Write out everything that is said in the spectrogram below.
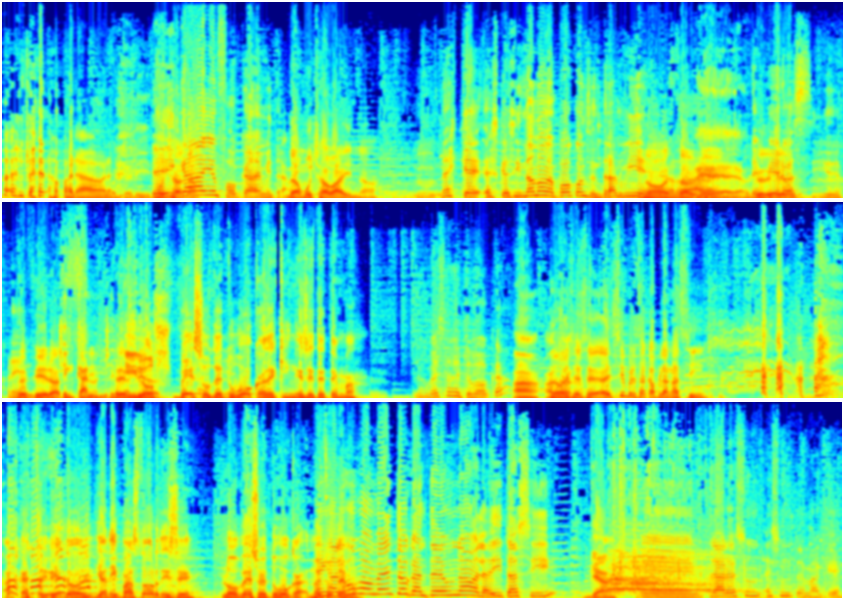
Soltera para ahora. Solterita. Dedicada Mucha- y enfocada en mi Da trabajo. mucha vaina. Mm, Es que, es que si no, no me puedo concentrar bien, No, de está verdad. bien. Ya, ya, ya. Prefiero así, de frente. Prefiero así. Chilcano, chilcano. ¿Y prefiero los besos de tu boca de quién es este tema? ¿Los besos de tu boca? Ah, acá, No, no. ese, ese- él siempre saca plan así. acá estoy viendo, Yanni Pastor dice, los besos de tu boca. No es en tu algún tema. momento canté una baladita así. Ya. Eh, claro, es un, es un tema que es...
